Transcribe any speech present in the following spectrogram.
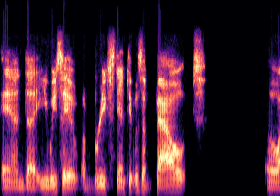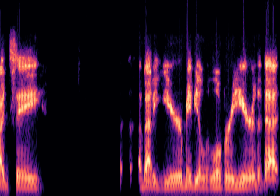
and uh, we say a, a brief stint. It was about oh, I'd say about a year, maybe a little over a year that that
